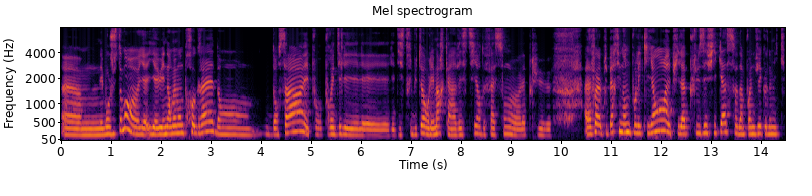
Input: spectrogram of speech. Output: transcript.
mais bon, justement, il y a, y a, eu énormément de progrès dans dans ça et pour pour aider les, les, les distributeurs ou les marques à investir de façon la plus à la fois la plus pertinente pour les clients et puis la plus efficace d'un point de vue économique.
